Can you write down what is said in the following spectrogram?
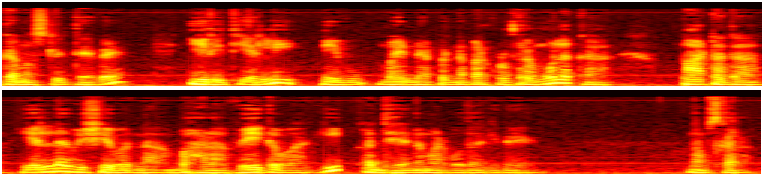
ಗಮನಿಸಲಿದ್ದೇವೆ. ಈ ರೀತಿಯಲ್ಲಿ ನೀವು ಮೈಂಡ್ ಮ್ಯಾಪ್ ಅನ್ನು ಬರ್ಕೊಳ್ಳೋದರ ಮೂಲಕ ಪಾಠದ ಎಲ್ಲ ವಿಷಯವನ್ನ ಬಹಳ ವೇಗವಾಗಿ ಅಧ್ಯಯನ ಮಾಡಬಹುದಾಗಿದೆ ನಮಸ್ಕಾರ.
